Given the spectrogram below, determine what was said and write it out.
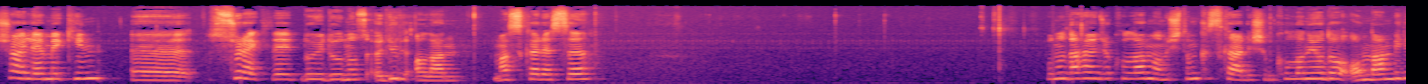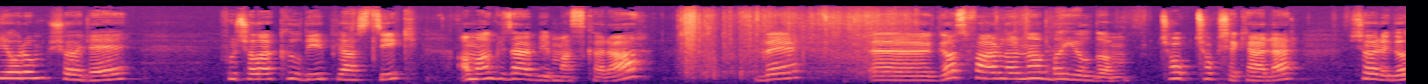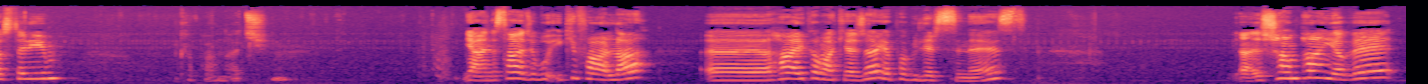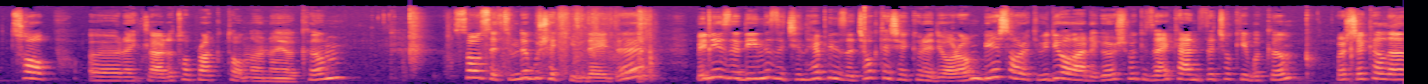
Şöyle MAC'in e, sürekli duyduğunuz ödül alan maskarası. Bunu daha önce kullanmamıştım. Kız kardeşim kullanıyordu. Ondan biliyorum. Şöyle fırçalar kıl değil plastik. Ama güzel bir maskara. Ve e, göz farlarına bayıldım. Çok çok şekerler. Şöyle göstereyim. Kapağını açayım. Yani sadece bu iki farla e, harika makyajlar yapabilirsiniz. Yani şampanya ve top e, renklerde, toprak tonlarına yakın. Son setim de bu şekildeydi. Beni izlediğiniz için hepinize çok teşekkür ediyorum. Bir sonraki videolarda görüşmek üzere. Kendinize çok iyi bakın. Hoşçakalın.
